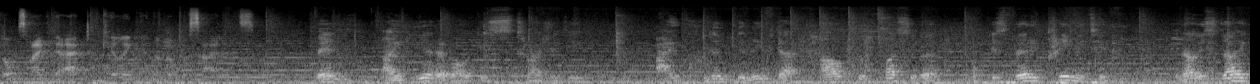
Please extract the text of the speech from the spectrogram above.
films like The Act of Killing and The Look of Silence. When I hear about this tragedy, I couldn't believe that. How could possible? It's very primitive. You know, it's like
